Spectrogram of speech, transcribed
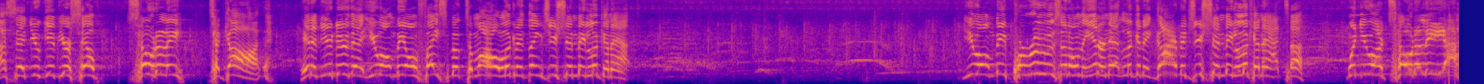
I said you give yourself totally to God. And if you do that, you won't be on Facebook tomorrow looking at things you shouldn't be looking at. You won't be perusing on the internet looking at garbage you shouldn't be looking at. Uh, when you are totally uh,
